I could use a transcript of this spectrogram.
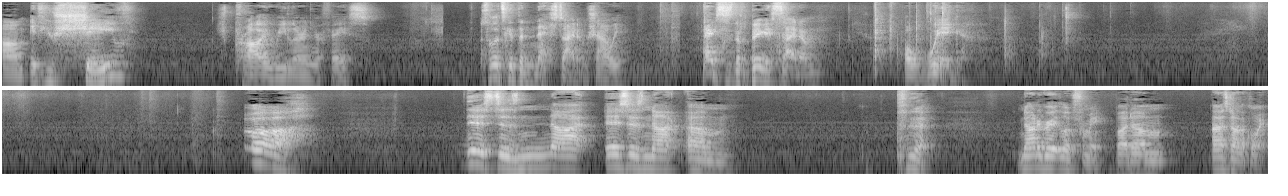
Um, if you shave, you should probably relearn your face. So let's get the next item, shall we? Next is the biggest item, a wig. Ugh. This does not, this is not, um, not a great look for me, but, um, that's not the point.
